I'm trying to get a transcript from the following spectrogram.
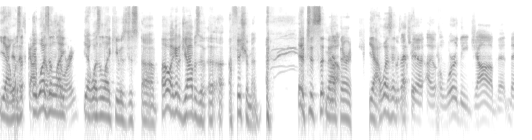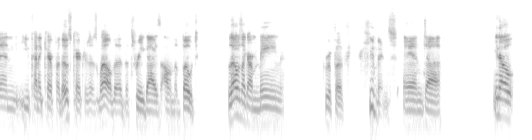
Yeah, it wasn't. It wasn't like. Story. Yeah, it wasn't like he was just. Uh, oh, I got a job as a a, a fisherman. just sitting no. out there. Yeah, it wasn't. It was actually a, a, worthy job that then you kind of care for those characters as well. The the three guys on the boat. So that was like our main group of humans. And, uh, you know,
